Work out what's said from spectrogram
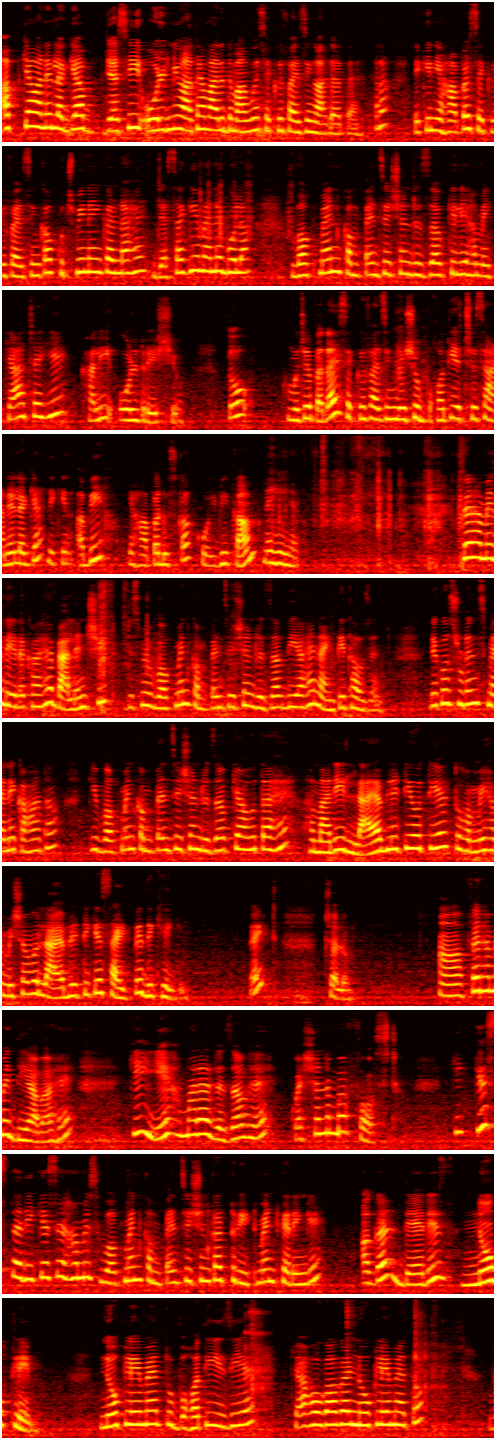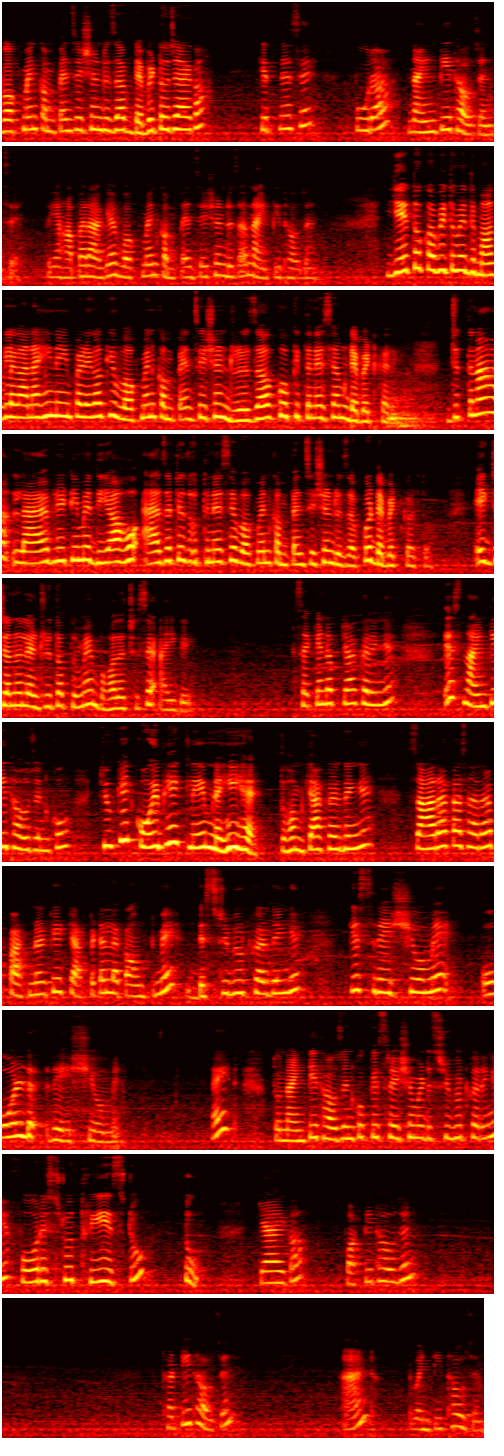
अब क्या होने लग गया? अब जैसे ही ओल्ड न्यू आता है, हमारे दिमाग में सेक्रीफाइसिंग आ जाता है है ना? लेकिन यहाँ पर सेक्रीफाइसिंग का कुछ भी नहीं करना है। जैसा कि मैंने बोला वर्कमैन कंपेंसेशन रिज़र्व के लिए हमें क्या चाहिए? खाली ओल्ड रेशियो तो मुझे पता है सेक्रीफाइसिंग रेशियो बहुत ही अच्छे से आने लग गया लेकिन अभी यहाँ पर उसका कोई भी काम नहीं है। फिर हमें दे रखा है बैलेंस शीट जिसमें वर्कमैन कंपेंसेशन रिज़र्व दिया है नाइन्टी थाउज़ेंड देखो स्टूडेंट्स मैंने कहा था कि वर्कमैन कंपेंसेशन रिज़र्व क्या होता है? हमारी लायबिलिटी होती है तो हमें हमेशा वो लायबिलिटी के साइड पे दिखेगी। राइट चलो। आ, फिर हमें दिया हुआ है कि ये हमारा रिज़र्व है। क्वेश्चन नंबर फ़र्स्ट कि किस तरीके से हम इस वर्कमैन कंपेंसेशन का ट्रीटमेंट करेंगे? अगर there is no claim no claim है तो बहुत ही ईजी है। क्या होगा अगर नो क्लेम है तो? वर्कमैन कंपेंसेशन रिज़र्व डेबिट हो जाएगा। कितने से? पूरा नाइन्टी थाउज़ेंड से। तो यहाँ पर आ गया workman compensation reserve ninety thousand. ये तो कभी तुम्हें दिमाग लगाना ही नहीं पड़ेगा कि वर्कमैन कंपेंसेशन रिज़र्व को कितने से हम डेबिट करें। जितना लायबिलिटी में दिया हो एज इट इज़ उतने से वर्कमैन कंपेंसेशन रिज़र्व को डेबिट कर दो। एक जनरल एंट्री तो अब तुम्हें बहुत अच्छे से आई गई। सेकेंड अब क्या करेंगे? इस नाइन्टी थाउज़ेंड को, क्योंकि कोई भी क्लेम नहीं है तो हम क्या कर देंगे? सारा का सारा पार्टनर के कैपिटल अकाउंट में डिस्ट्रीब्यूट कर देंगे। किस रेशियो में? ओल्ड रेशियो में। राइट तो नाइन्टी थाउज़ेंड को किस रेशियो में डिस्ट्रीब्यूट करेंगे? Four is two three is two two क्या आएगा? Forty thousand thirty thousand and twenty thousand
